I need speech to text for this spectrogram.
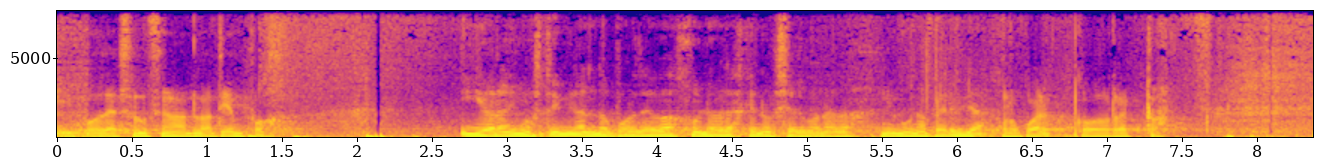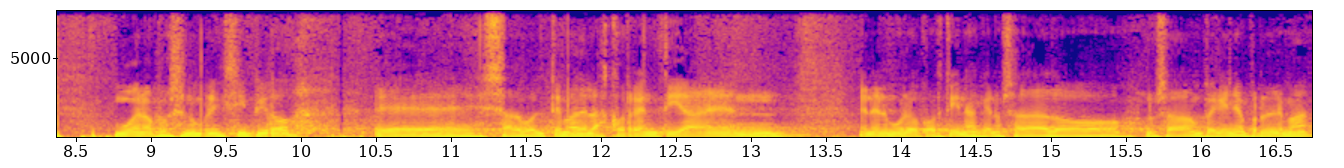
y poder solucionarlo a tiempo. Y ahora mismo estoy mirando por debajo y la verdad es que no observo nada, ninguna pérdida, con lo cual correcto. Bueno, pues en un principio, eh, salvo el tema de las correntías en, en el muro cortina que nos ha dado, nos ha dado un pequeño problema,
